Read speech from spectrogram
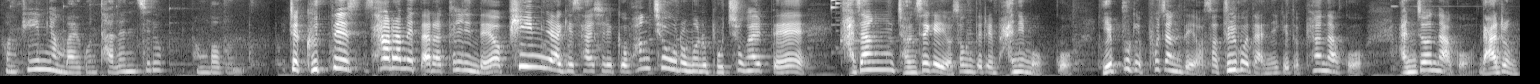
그럼 피임약 말고는 다른 치료 방법은 이제 그때 사람에 따라 틀린데요. 피임약이 사실 그 황체 호르몬을 보충할 때 가장 전 세계 여성들이 많이 먹고 예쁘게 포장되어서 들고 다니기도 편하고 안전하고 나름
